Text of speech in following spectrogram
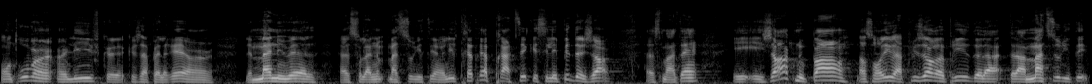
on trouve un, livre que, j'appellerais le manuel euh, sur la maturité, un livre très, très pratique, et c'est l'Épître de Jacques euh, ce matin. Et, Jacques nous parle dans son livre à plusieurs reprises de la, maturité.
